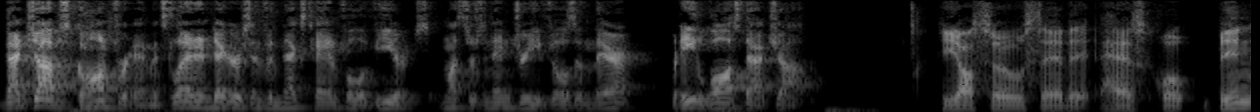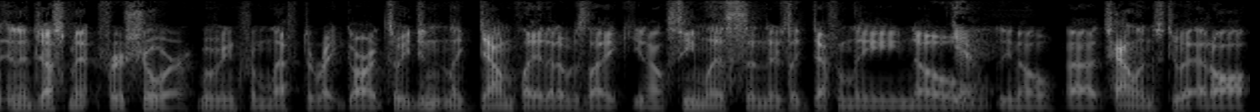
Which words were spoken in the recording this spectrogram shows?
That job's gone for him. It's Landon Dickerson for the next handful of years, unless there's an injury he fills in there. But he lost that job. He also said it has quote been an adjustment for sure, moving from left to right guard. So he didn't like downplay that it was like you know seamless and there's like definitely no Yeah. you know uh, challenge to it at all.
